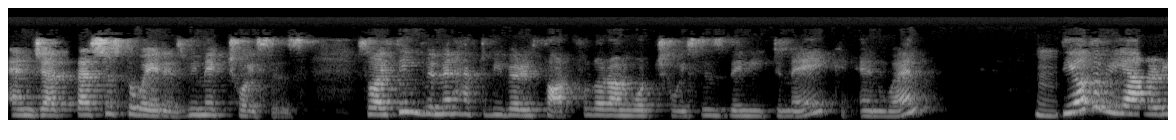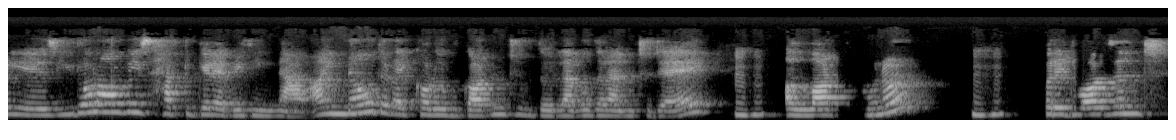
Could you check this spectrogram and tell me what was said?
And just, that's just the way it is. We make choices. So I think women have to be very thoughtful around what choices they need to make and when. Hmm. The other reality is you don't always have to get everything now. I know that I could have gotten to the level that I'm today mm-hmm. a lot sooner, mm-hmm. but it wasn't.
